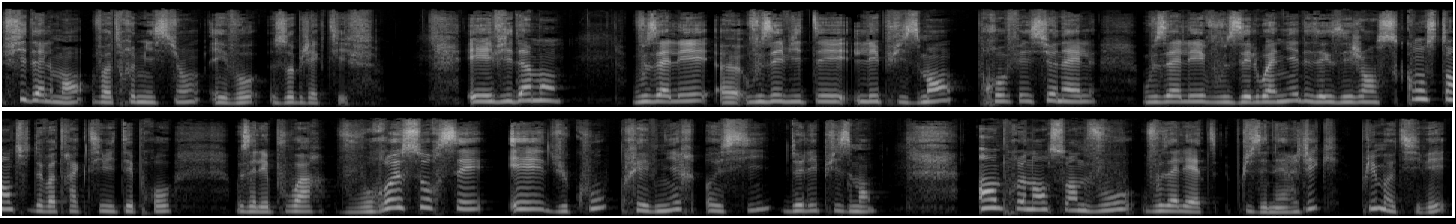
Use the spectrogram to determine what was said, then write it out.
fidèlement votre mission et vos objectifs. Et évidemment, vous allez euh, vous éviter l'épuisement professionnel. Vous allez vous éloigner des exigences constantes de votre activité pro. Vous allez pouvoir vous ressourcer et du coup prévenir aussi de l'épuisement. En prenant soin de vous, vous allez être plus énergique, plus motivé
